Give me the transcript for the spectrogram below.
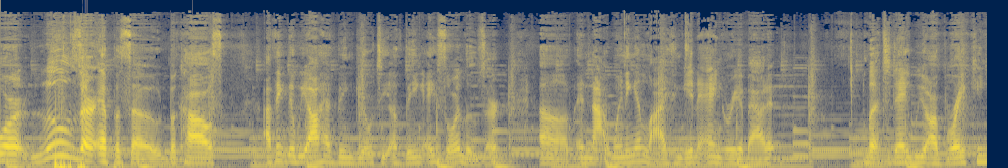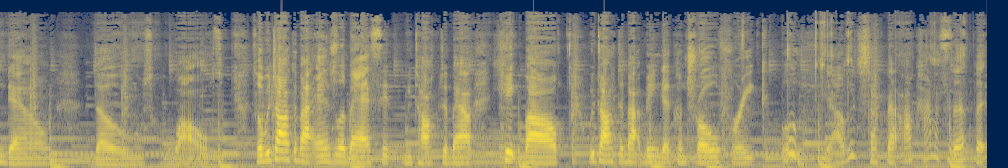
sore loser episode because I think that we all have been guilty of being a sore loser um, and not winning in life and getting angry about it. But today we are breaking down those walls. So we talked about Angela Bassett. We talked about kickball. We talked about being a control freak. Ooh, yeah, we just talked about all kind of stuff. But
